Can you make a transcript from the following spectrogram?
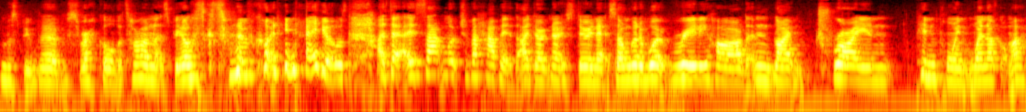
must be nervous wreck all the time let's be honest because I've never got any nails it's that much of a habit that I don't notice doing it so I'm going to work really hard and like try and pinpoint when I've got my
